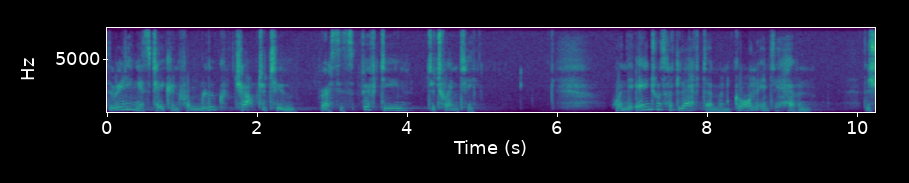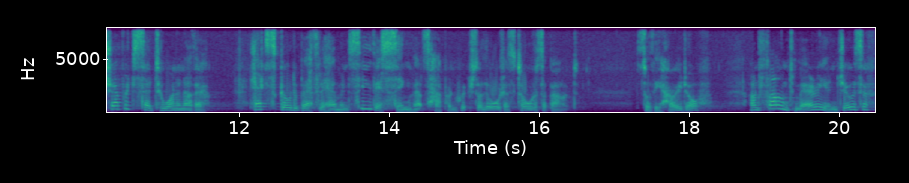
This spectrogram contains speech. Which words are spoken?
The reading is taken from Luke chapter 2, verses 15 to 20. When the angels had left them and gone into heaven, the shepherds said to one another, Let's go to Bethlehem and see this thing that's happened, which the Lord has told us about. So they hurried off and found Mary and Joseph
